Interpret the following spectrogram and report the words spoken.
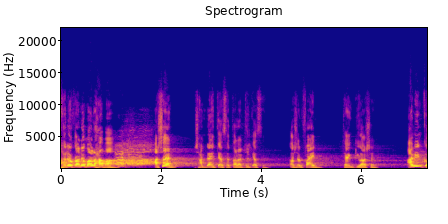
জোরে কয় না মার হাবা আসেন, সামনে আইতে আছে তারা, ঠিক আছে। আসেন ফাইন থ্যাংক ইউ আসেন। আমিন ক?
